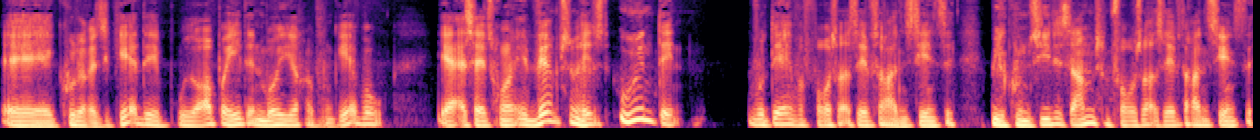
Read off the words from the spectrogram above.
Øh, kunne det risikere, at det bryder op på en den måde, Irak fungerer på? Ja, altså jeg tror, at hvem som helst uden den vurdering fra Forsvarets efterretningstjeneste, ville kunne sige det samme som Forsvarets efterretningstjeneste.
